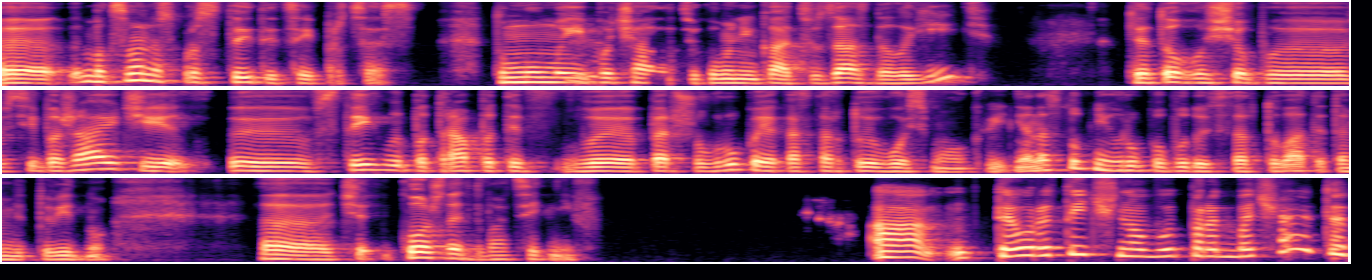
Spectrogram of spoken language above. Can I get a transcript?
е, максимально спростити цей процес. Тому ми і почали цю комунікацію заздалегідь, для того, щоб е, всі бажаючі е, встигли потрапити в- першу групу, яка стартує 8 квітня. Наступні групи будуть стартувати там відповідно е, кожних 20 днів. А теоретично ви передбачаєте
